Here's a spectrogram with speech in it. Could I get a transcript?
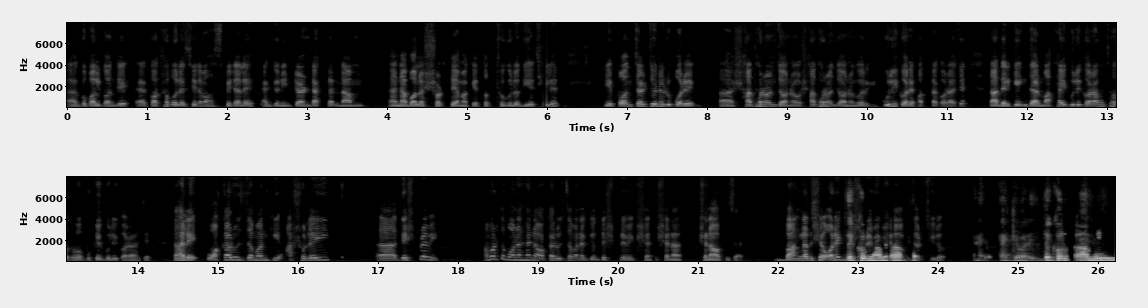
গোপালগঞ্জে কথা বলেছিলাম হসপিটালে একজন ইন্টার্ন ডাক্তার নাম না বলার শর্তে আমাকে তথ্যগুলো দিয়েছিলেন। যে পঞ্চাশ জনের উপরে সাধারণ জন সাধারণ জনগণকে গুলি করে হত্যা করা হয়েছে। তাদেরকে ইদার মাথায় গুলি করা হয়েছে অথবা বুকে গুলি করা হয়েছে। তাহলে ওয়াকারুজ্জামান কি আসলেই আহ, দেশপ্রেমিক? আমার তো মনে হয় না ওয়াকারুজ্জামান একজন দেশপ্রেমিক সেনা সেনা অফিসার বাংলাদেশে অনেক দেশপ্রেমিক সেনা অফিসার ছিল। এ- একেবারেই। দেখুন আমি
